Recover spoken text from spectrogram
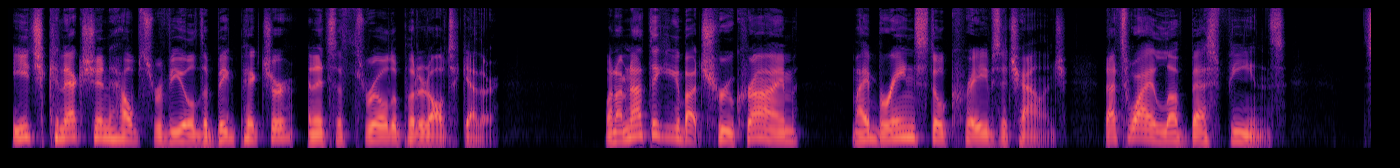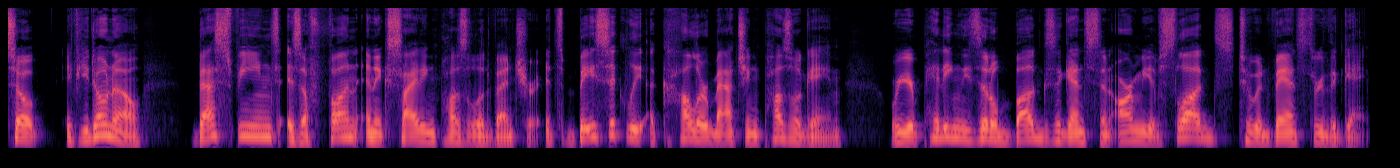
Each connection helps reveal the big picture, and it's a thrill to put it all together. When I'm not thinking about true crime, my brain still craves a challenge. That's why I love Best Fiends. So, if you don't know, Best Fiends is a fun and exciting puzzle adventure. It's basically a color matching puzzle game where you're pitting these little bugs against an army of slugs to advance through the game.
